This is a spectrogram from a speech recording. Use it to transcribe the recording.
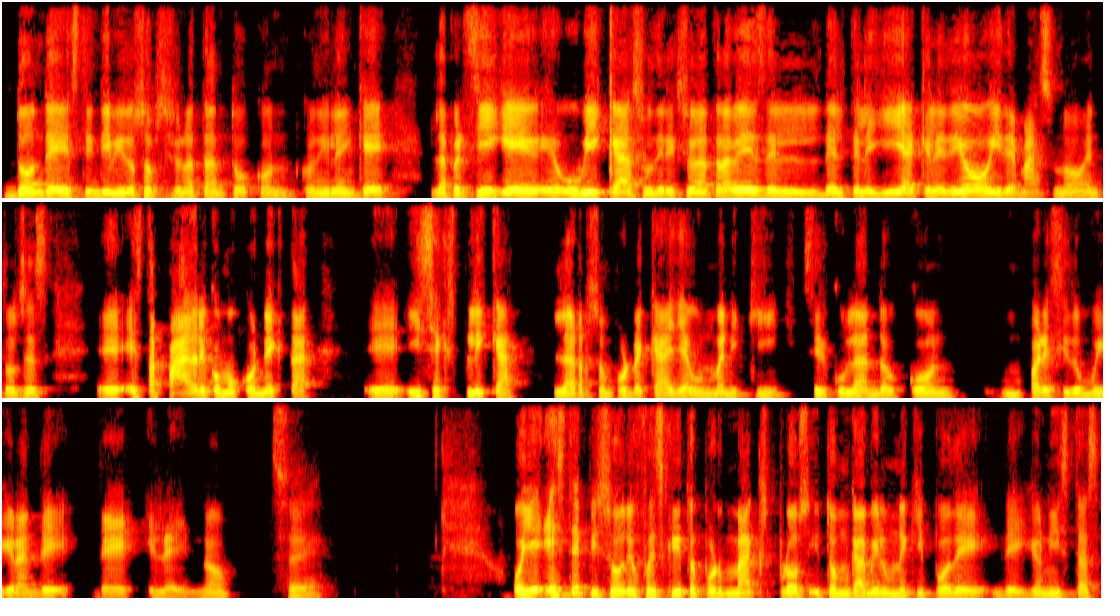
donde este individuo se obsesiona tanto con, con Elaine que la persigue, eh, ubica su dirección a través del, del teleguía que le dio y demás, ¿no? Entonces eh, está padre cómo conecta eh, y se explica la razón por la que haya un maniquí circulando con un parecido muy grande de Elaine, ¿no? Sí. Oye, este episodio fue escrito por Max Pross y Tom Gamble, un equipo de, guionistas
